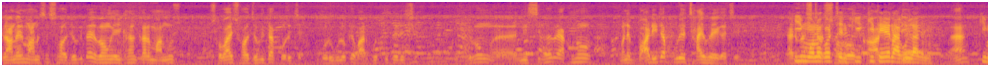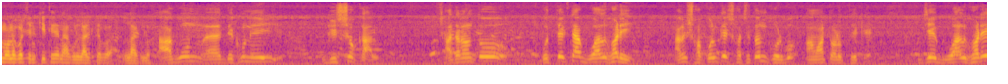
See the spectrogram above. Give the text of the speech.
গ্রামের মানুষের সহযোগিতা এবং এইখানকার মানুষ সবাই সহযোগিতা করেছে গরুগুলোকে বার করতে পেরেছে। এবং নিশ্চিতভাবে এখনও মানে বাড়িটা পুড়ে ছাই হয়ে গেছে। কি মনে করছেন কি কি থেকে আগুন লাগল? হ্যাঁ? কি মনে করছেন কি থেকে আগুন লাগতে লাগল? আগুন দেখুন এই গ্রীষ্মকাল সাধারণত প্রত্যেকটা গোয়াল ঘরেই আমি সকলকে সচেতন করব আমার তরফ থেকে যে গোয়াল ঘরে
